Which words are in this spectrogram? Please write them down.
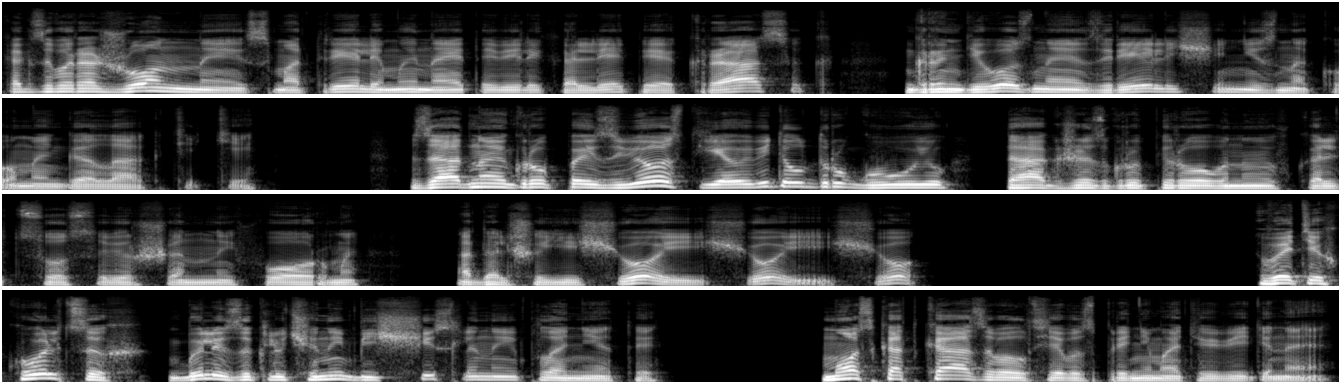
Как завороженные смотрели мы на это великолепие красок, грандиозное зрелище незнакомой галактики. За одной группой звезд я увидел другую, также сгруппированную в кольцо совершенной формы, а дальше еще и еще и еще. В этих кольцах были заключены бесчисленные планеты. Мозг отказывался воспринимать увиденное.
